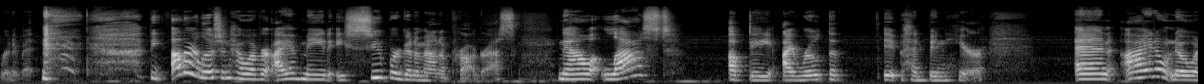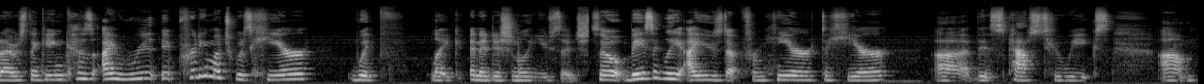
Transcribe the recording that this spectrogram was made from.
rid of it. the other lotion, however, I have made a super good amount of progress. Now, last update, I wrote that it had been here. And I don't know what I was thinking because I re it pretty much was here with like an additional usage. So basically I used up from here to here uh, this past two weeks. Um,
